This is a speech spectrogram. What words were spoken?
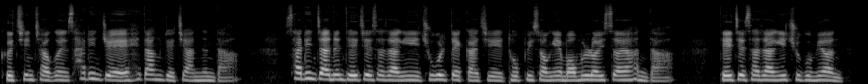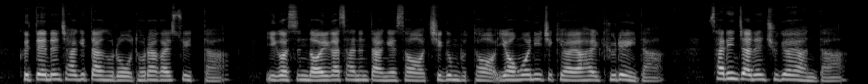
그 친척은 살인죄에 해당되지 않는다. 살인자는 대제사장이 죽을 때까지 도피성에 머물러 있어야 한다. 대제사장이 죽으면 그때는 자기 땅으로 돌아갈 수 있다. 이것은 너희가 사는 땅에서 지금부터 영원히 지켜야 할 규례이다. 살인자는 죽여야 한다.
